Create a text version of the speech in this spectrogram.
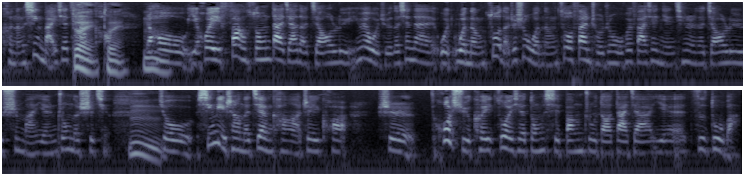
可能性吧，一些参考。对对，然嗯后也会放松大家的焦虑，因为我觉得现在我我能做的，就是我能做范畴中，我会发现年轻人的焦虑是蛮严重的事情，嗯。就心理上的健康啊这一块儿是或许可以做一些东西帮助到大家，也自度吧，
